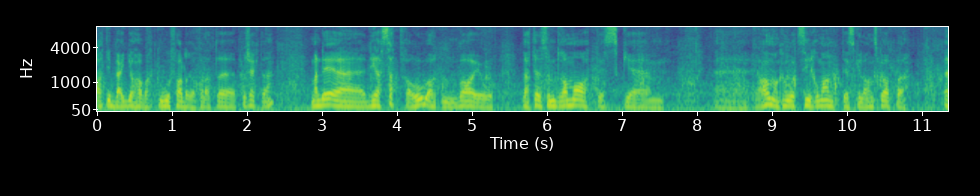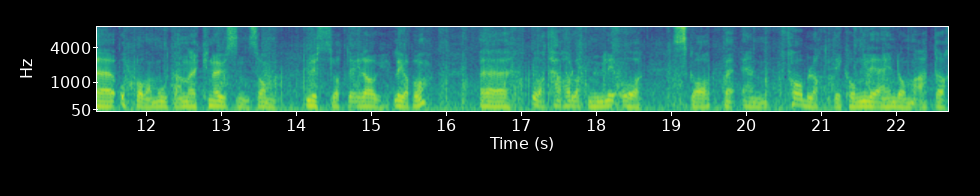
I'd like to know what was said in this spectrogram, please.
At de begge har vært gode faddere for dette prosjektet. Men det de har sett fra Roberten, var jo dette som dramatisk eh, eh, Ja, man kan godt si romantiske landskapet. Eh, oppover mot denne knausen som lystslottet i dag ligger på. Eh, og at her har det vært mulig å skape en fabelaktig kongelig eiendom etter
